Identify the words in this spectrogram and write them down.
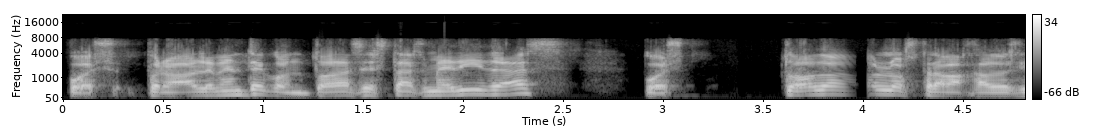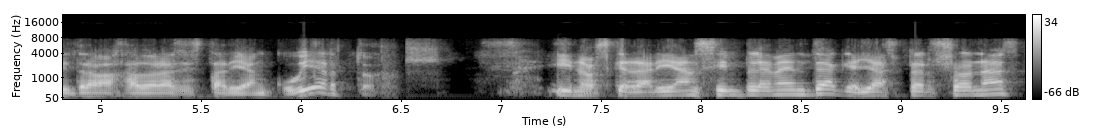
pues probablemente con todas estas medidas, pues todos los trabajadores y trabajadoras estarían cubiertos. Y nos quedarían simplemente aquellas personas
